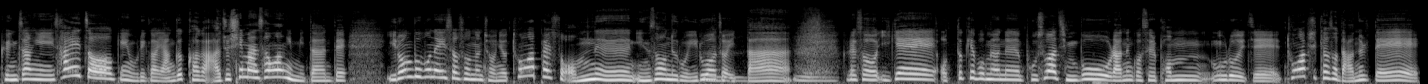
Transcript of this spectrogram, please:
굉장히 사회적인 우리가 양극화가 아주 심한 상황입니다. 근데 이런 부분에 있어서는 전혀 통합할 수 없는 인선으로 이루어져 음. 있다. 음. 음. 그래서 이게 어떻게 보면은 보수와 진보라는 것을 범으로 이제 통합시켜서 나눌 때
